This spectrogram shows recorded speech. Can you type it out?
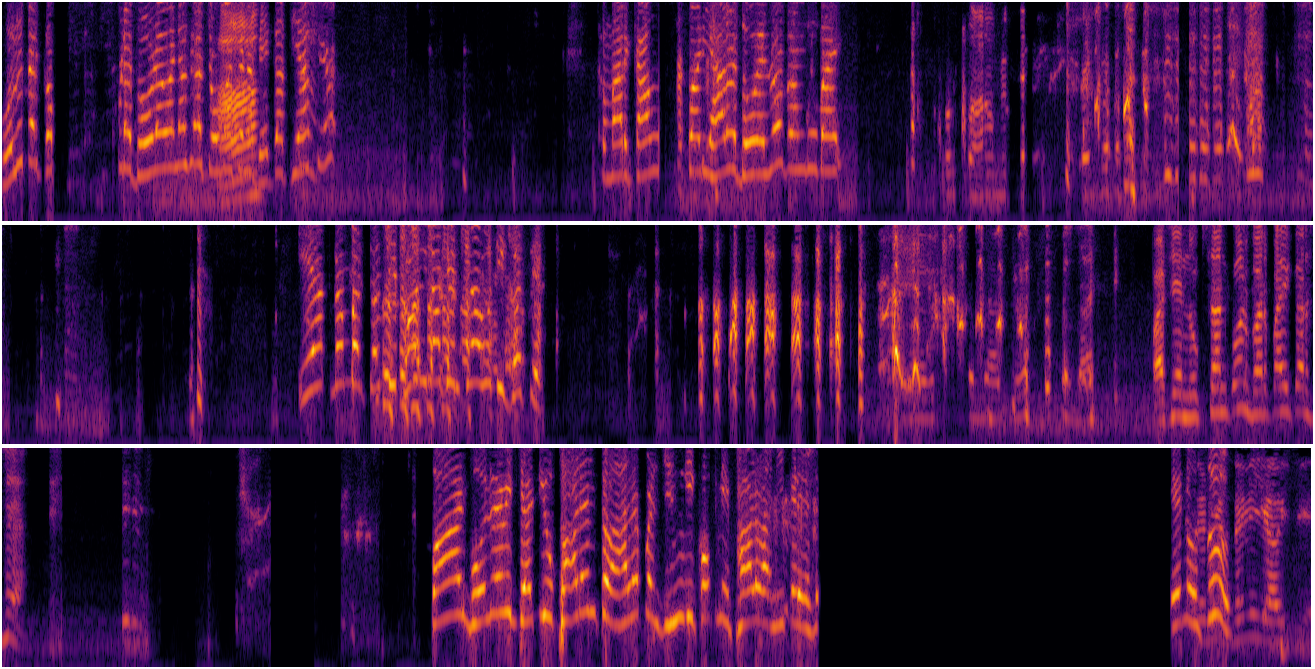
બોલું તાર કપડા ધોવડાવવાના છે ચોમાસાના ભેગા થયા છે? તમારે કામ પડી હારા ધોવે છો ગંગુબાઈ. એક નંબર ચડતી ફાડી નાખે ત્યાં સુધી ઘસે. પછી નુકસાન કોણ ભરપાઈ કરશે? પણ બોલો એવી ચડિયું ફાડે ને તો હાલે પણ જિંદગી કોકની ફાડવા નીકળે છે. એનું શું? નવી આવશે.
